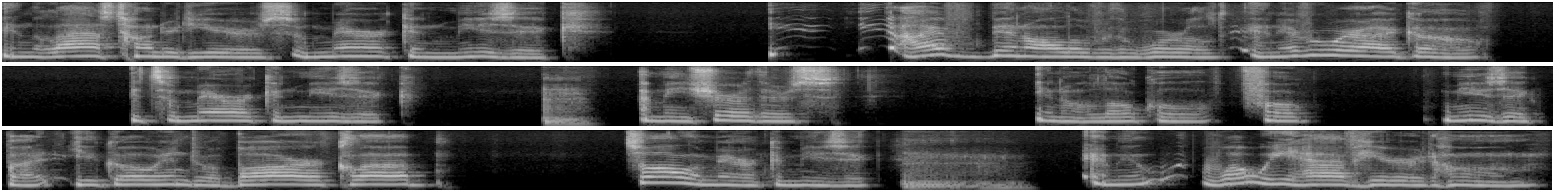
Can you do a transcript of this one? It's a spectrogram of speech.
In the last hundred years, American music, I've been all over the world, and everywhere I go, it's American music. Mm. I mean, sure, there's, you know, local folk music, but you go into a bar or club, it's all American music. Mhm. I mean, what we have here at home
